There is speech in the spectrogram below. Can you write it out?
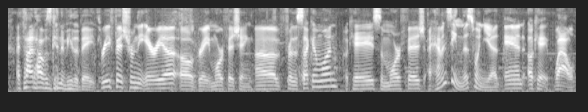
I thought I was gonna be the bait. Three fish from the area. Oh, great, more fishing. Uh, for the second one, okay, some more fish. I haven't seen this one yet. And okay, wow,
